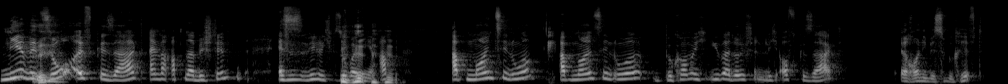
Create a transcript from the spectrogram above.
Mir wird so oft gesagt, einfach ab einer bestimmten, es ist wirklich so bei mir, ab, ab 19 Uhr, ab 19 Uhr bekomme ich überdurchschnittlich oft gesagt, Ronny, bist du bekifft?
